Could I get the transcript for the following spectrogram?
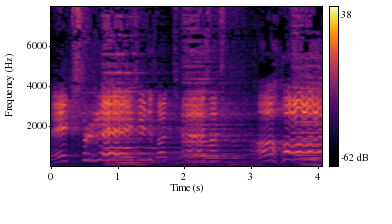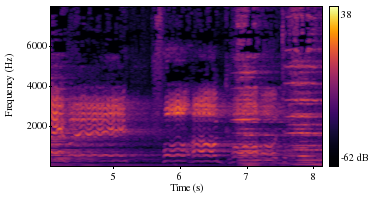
make straight in the desert a highway for our God.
